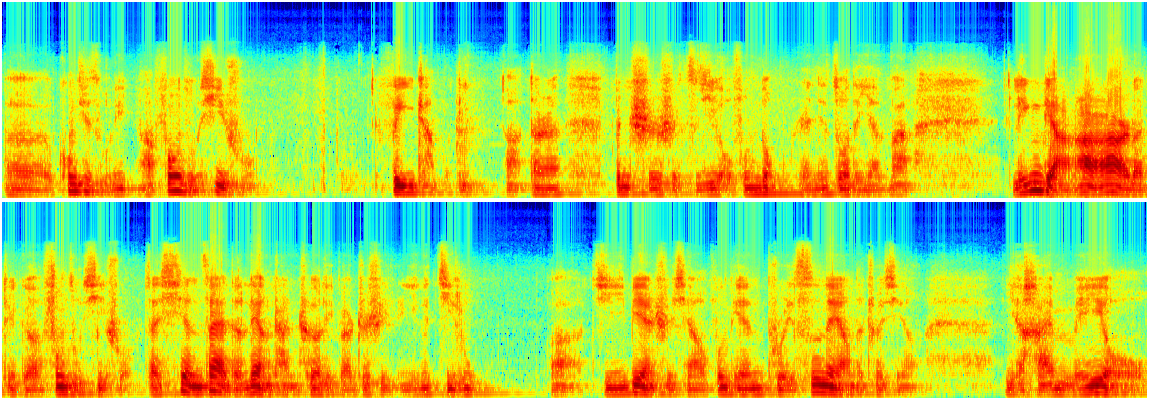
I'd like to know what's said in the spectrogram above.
呃空气阻力啊，风阻系数非常低啊。当然，奔驰是自己有风洞，人家做的研发，零点二二的这个风阻系数，在现在的量产车里边，这是一个记录啊。即便是像丰田普锐斯那样的车型，也还没有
